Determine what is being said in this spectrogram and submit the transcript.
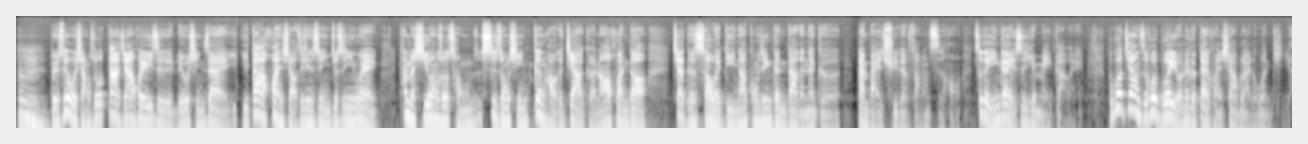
嗯对，所以我想说，大家会一直流行在以大换小这件事情，就是因为他们希望说从市中心更好的价格，然后换到价格稍微低，然后空间更大的那个蛋白区的房子，哈，这个应该也是一个美感哎。不过这样子会不会有那个贷款下不来的问题啊？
